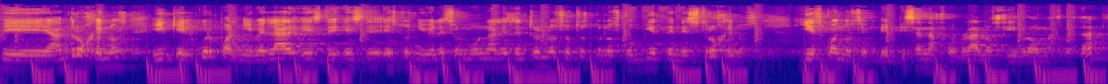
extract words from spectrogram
de andrógenos y que el cuerpo al nivelar este, este, estos niveles hormonales dentro de nosotros pues los convierte en estrógenos y es cuando se empiezan a formar los fibromas, ¿verdad?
